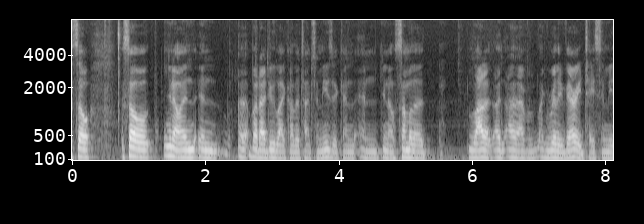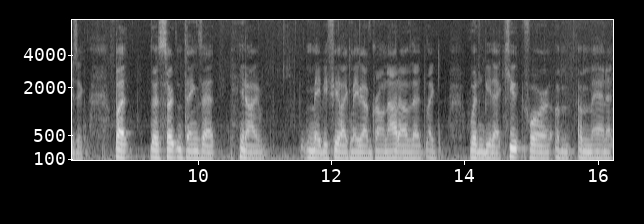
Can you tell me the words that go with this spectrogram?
So, so you know, and, and uh, but I do like other types of music, and and you know, some of the a lot of I, I have like really varied taste in music, but there's certain things that you know I maybe feel like maybe I've grown out of that like wouldn't be that cute for a, a man at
